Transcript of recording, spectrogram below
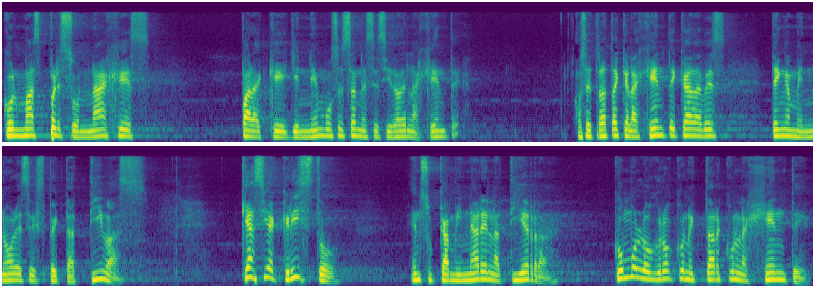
con más personajes para que llenemos esa necesidad en la gente? ¿O se trata que la gente cada vez tenga menores expectativas? ¿Qué hacía Cristo en su caminar en la tierra? ¿Cómo logró conectar con la gente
